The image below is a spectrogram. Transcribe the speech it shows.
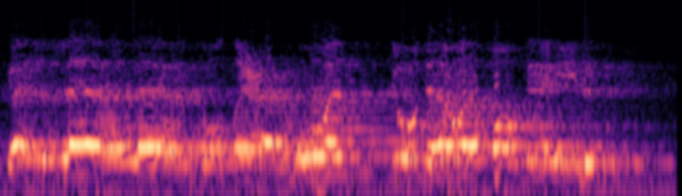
كلا لا تطعه واسجد واقترب.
